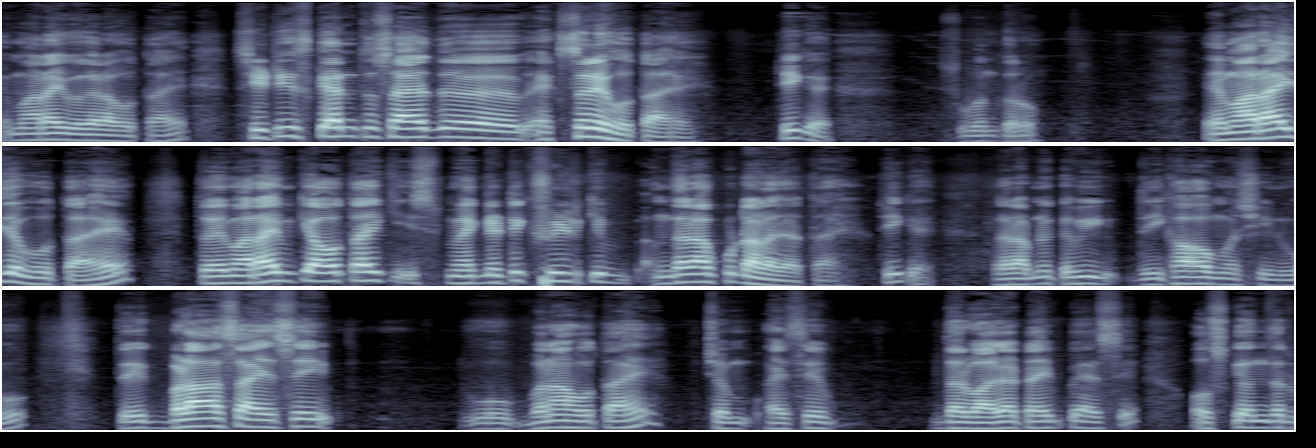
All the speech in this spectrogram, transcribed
एमआरआई वगैरह होता है सी स्कैन तो शायद एक्सरे होता है, ठीक है? सुबंद करो। एमआरआई जब होता है तो एमआरआई में क्या होता है कि इस मैग्नेटिक फ़ील्ड के अंदर आपको डाला जाता है, ठीक है? अगर आपने कभी देखा हो मशीन वो तो एक बड़ा सा ऐसे वो बना होता है, चम, ऐसे दरवाज़ा टाइप का ऐसे, और उसके अंदर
